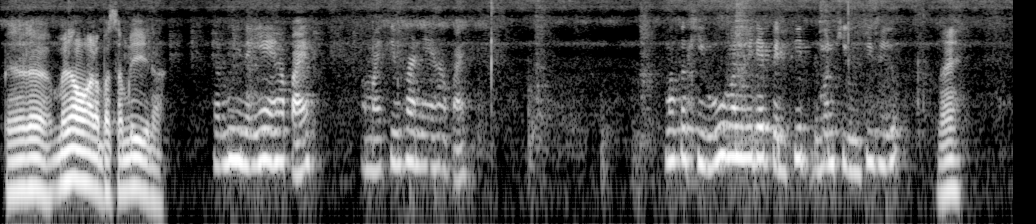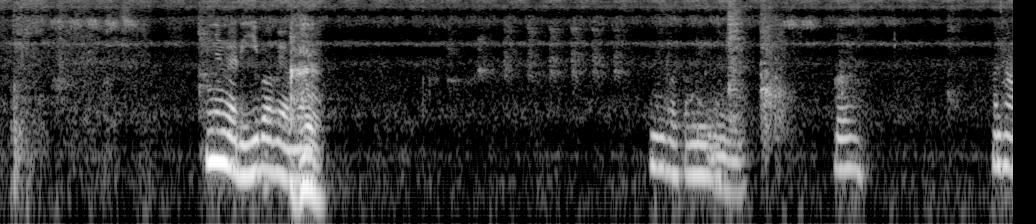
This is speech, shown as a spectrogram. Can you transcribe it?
เป็นเรื่องไม่ต้องเอาอะไรบัสซัมลีนะทำที่ในแง่เข้าไป เอาไม้คิ้วผ้าแง่เข้าไป มันก็คิ้วมันไม่ได้เป็นพิษหรือมันคิ้วที่ซื้อไหนๆมันยังไงดีบ่แบบว่านี่บ่ตรงนี้อืม เบิ้งมันเฮา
